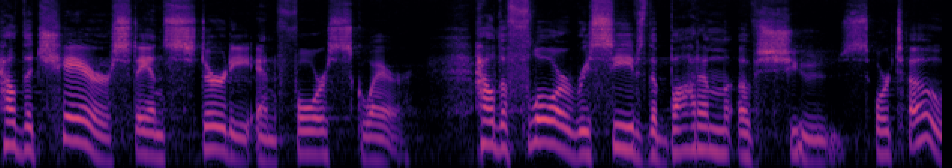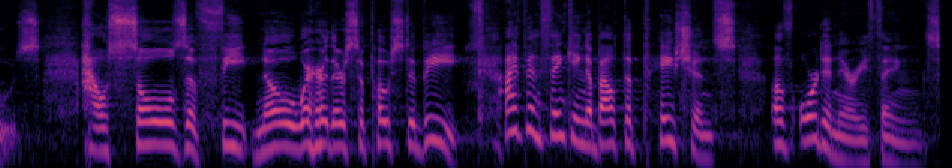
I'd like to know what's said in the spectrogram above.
how the chair stands sturdy and four square how the floor receives the bottom of shoes or toes, how soles of feet know where they're supposed to be. I've been thinking about the patience of ordinary things,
